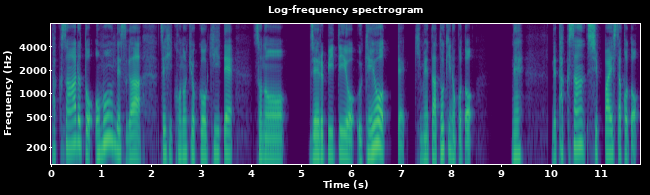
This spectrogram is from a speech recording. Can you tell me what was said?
たくさんあると思うんですが是非この曲を聴いてその JLPT を受けようって決めた時のことね。でたくさん失敗したこと。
